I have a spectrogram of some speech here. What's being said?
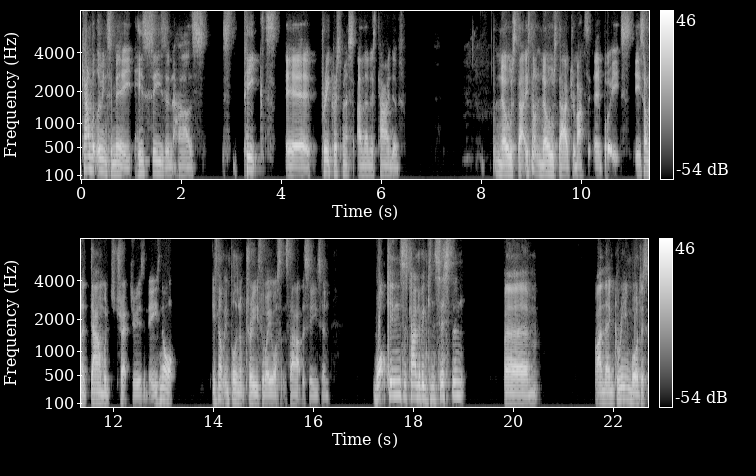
Calvert Lewin to me, his season has peaked uh, pre Christmas and then is kind of nosedive. It's not nosedive dramatically, but it's it's on a downward trajectory, isn't it? He's not he's not been pulling up trees the way he was at the start of the season. Watkins has kind of been consistent. Um, and then Greenwood has,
